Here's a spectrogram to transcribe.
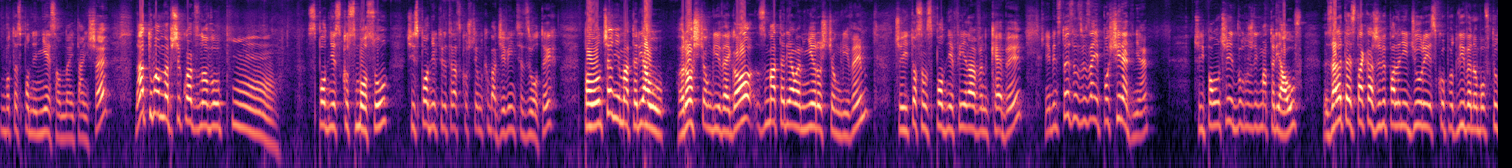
bo te spodnie nie są najtańsze. No a tu mam na przykład znowu hmm, spodnie z kosmosu, czyli spodnie, które teraz kosztują chyba 900 zł. Połączenie materiału rozciągliwego z materiałem nierozciągliwym, czyli to są spodnie Fjellraven Keby, więc to jest rozwiązanie pośrednie, czyli połączenie dwóch różnych materiałów. Zaleta jest taka, że wypalenie dziury jest kłopotliwe, no bo w tych,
